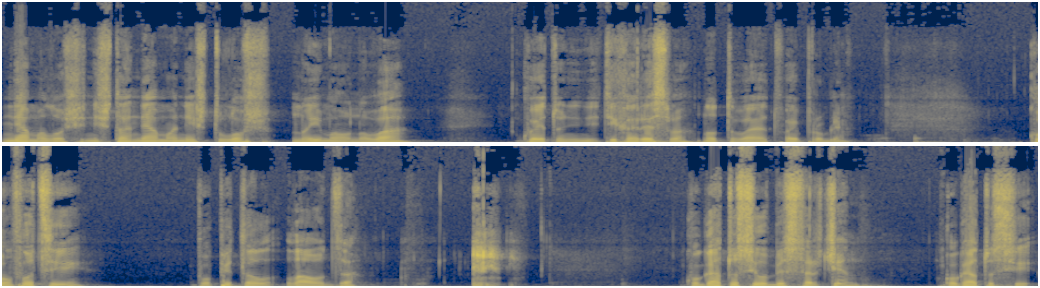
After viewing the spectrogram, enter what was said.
Няма лоши неща, няма нещо лошо, но има онова, което не ти харесва, но това е твой проблем. Конфуций попитал Лао Цза. Когато си обесърчен, когато си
